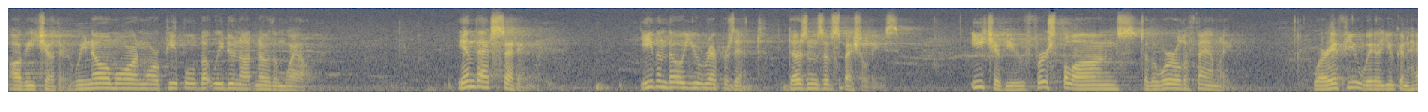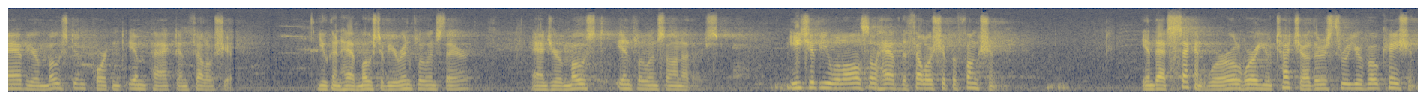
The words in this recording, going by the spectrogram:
of each other. We know more and more people, but we do not know them well. In that setting, even though you represent dozens of specialties, each of you first belongs to the world of family, where, if you will, you can have your most important impact and fellowship. You can have most of your influence there and your most influence on others. Each of you will also have the fellowship of function in that second world where you touch others through your vocation.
